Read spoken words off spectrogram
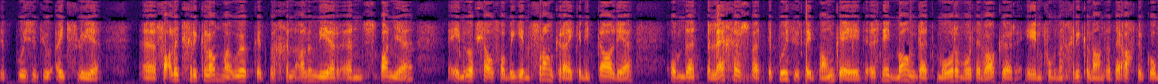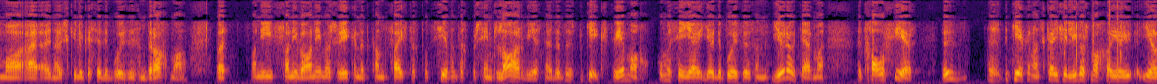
deposito uitvloeye uh, veral uit Griekeland maar ook dit begin al hoe meer in Spanje en ook selfs al begin in Frankryk en Italië omdat beleggers wat deposito's by banke het is net bang dat môre word hy wakker en byvoorbeeld in Griekeland dat hy agterkom maar uh, nou skielik is dit deposito's in dragma wat van die van die waarnemers reken dit kan 50 tot 70% laer wees. Nou dit is bietjie ekstreem maar kom ons sê jou jou deposito's in euro terme dit halveer. Dit dit beteken dan skuif jy liewer maar gou jou jou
